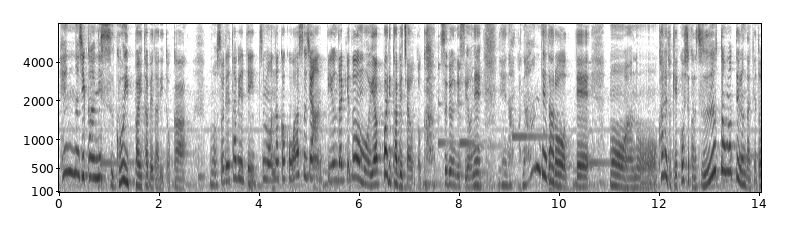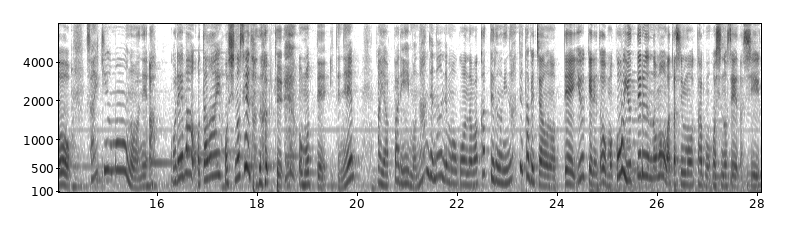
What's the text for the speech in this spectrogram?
変な時間にすごいいっぱい食べたりとかもうそれ食べていつもお腹壊すじゃんって言うんだけどもうやっぱり食べちゃうとか するんですよね。でなんかなんでだろうってもうあの彼と結婚してからずっと思ってるんだけど最近思うのはねあこれはお互い星のせいだなって思っていてねあやっぱりもうなんでなんでもうこんな分かってるのになんで食べちゃうのって言うけれど、まあ、こう言ってるのも私も多分星のせいだし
